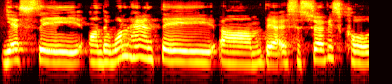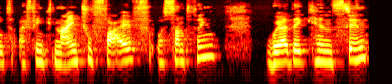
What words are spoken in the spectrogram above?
yes, they on the one hand they um, there is a service called I think nine to five or something where they can send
